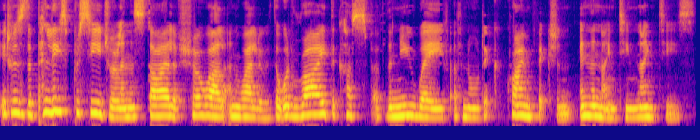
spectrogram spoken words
It was the police procedural in the style of Sjöwall and Wahlöö that would ride the cusp of the new wave of Nordic crime fiction in the 1990s.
